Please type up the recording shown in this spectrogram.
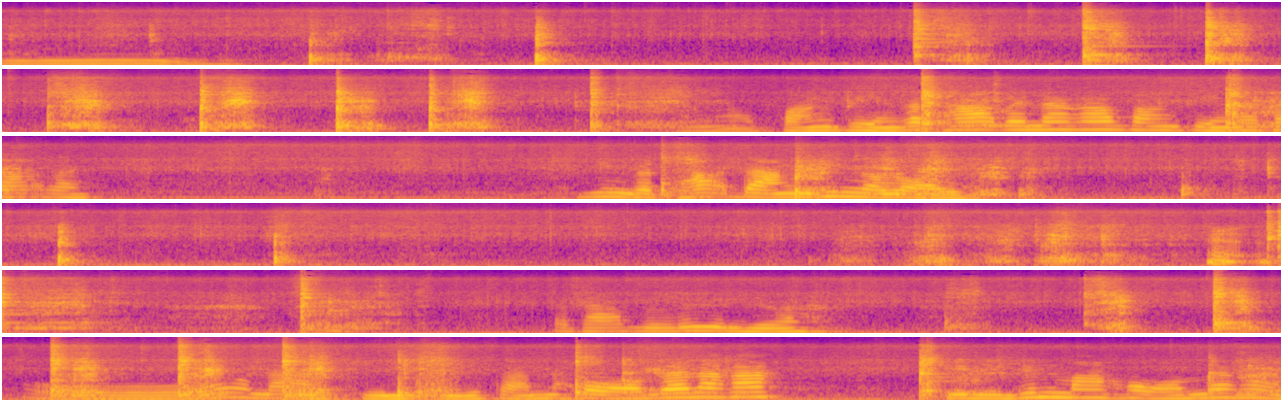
อืมฟังเสียงกระทะไปนะคะ ฟังเสียงกระทะไปยิ่งกระทะดังยิ่งอร่อยะมันลื่นอยู่นะโอ้น่ากินสีสันหอมแล้วนะคะกลิ่นขึ้นมาหอมแล้วค่ะ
